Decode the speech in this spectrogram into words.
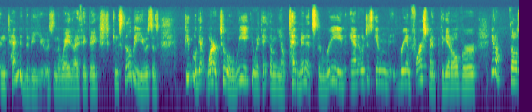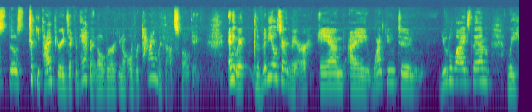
intended to be used and the way that I think they can still be used is people get one or two a week, it would take them, you know, 10 minutes to read, and it would just give them reinforcement to get over, you know, those those tricky time periods that can happen over, you know, over time without smoking. Anyway, the videos are there, and I want you to utilize them. We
